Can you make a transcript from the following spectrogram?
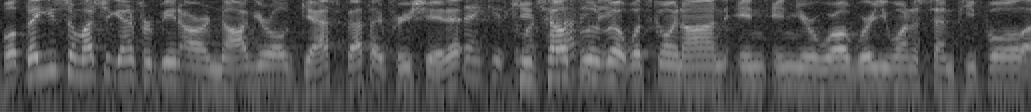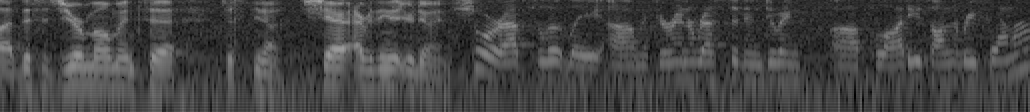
Well, thank you so much again for being our inaugural guest, Beth. I appreciate it. Thank you so Can you tell us a little having bit what's going on in in your world, where you want to send people? Uh, this is your moment to just you know share everything that you're doing. Sure, absolutely. Um, if you're interested in doing uh, Pilates on the Reformer,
